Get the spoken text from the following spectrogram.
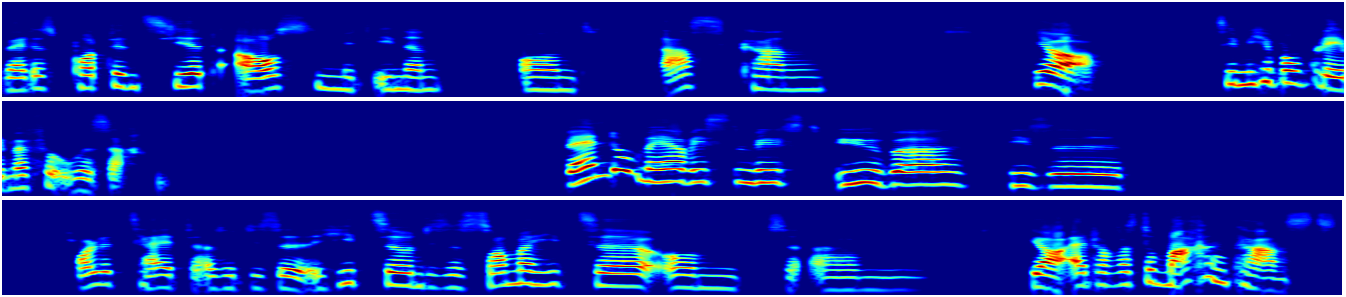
weil das potenziert außen mit ihnen und das kann ja ziemliche Probleme verursachen. Wenn du mehr wissen willst über diese tolle Zeit, also diese Hitze und diese Sommerhitze und ähm, ja, einfach was du machen kannst,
